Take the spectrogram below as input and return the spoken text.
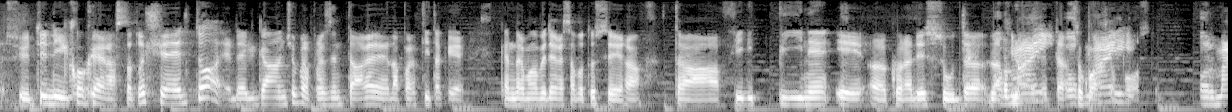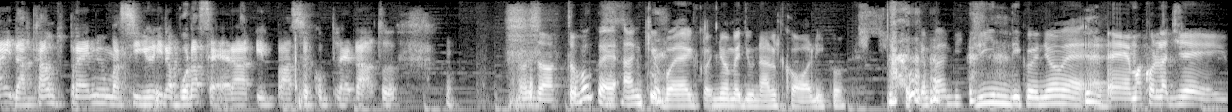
Adesso io ti dico che era stato scelto ed è il gancio per presentare la partita che, che andremo a vedere sabato sera tra Filippine e eh, Corea del Sud, la Ormai- finale del terzo ormai- quarto posto. Ormai da account premium a signorina buonasera il passo è completato. Esatto. Comunque anch'io vorrei il cognome di un alcolico. Perché chiamarmi Gin di cognome... eh. Eh, ma con la J.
